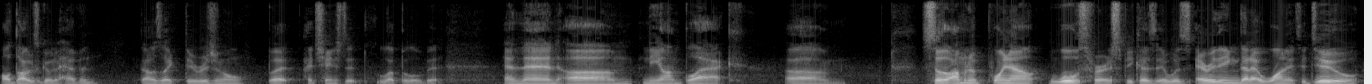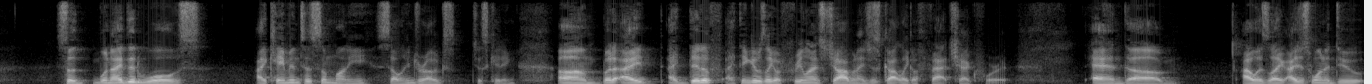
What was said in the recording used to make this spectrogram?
All Dogs Go to Heaven that was like the original, but I changed it up a little bit. And then um, Neon Black. Um, so I'm going to point out Wolves first because it was everything that I wanted to do. So when I did Wolves, I came into some money selling drugs. Just kidding. Um, but I, I did a, I think it was like a freelance job and I just got like a fat check for it. And um, I was like, I just want to do.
